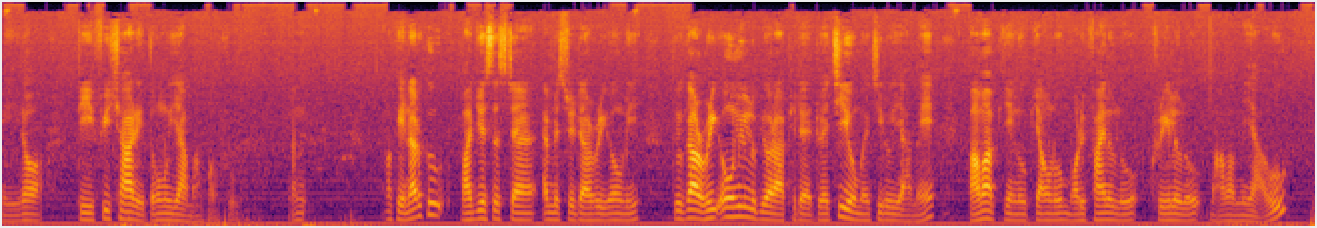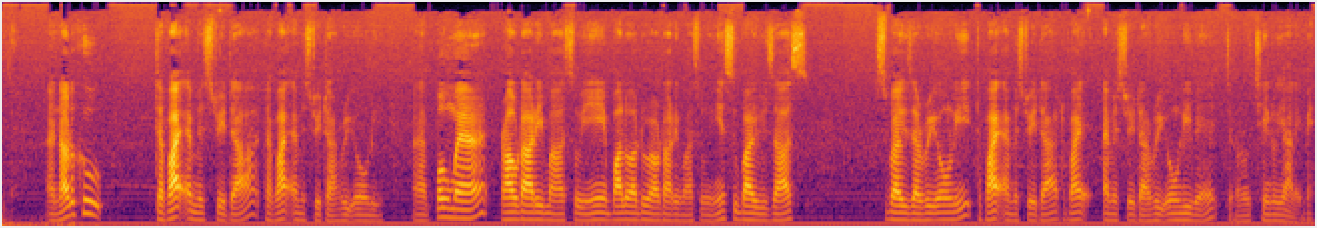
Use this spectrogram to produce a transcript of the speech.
နေတော့ဒီ feature တွေသုံးလို့ရမှာမဟုတ်ဘူး Okay နောက်တစ်ခု virtual system administrator read only သူက read only လို့ပြောတာဖြစ်တဲ့အတွက်ကြည့်အောင်ပဲကြည့်လို့ရမယ်ဘာမှပြင်လို့ပြောင်းလို့ modify လုပ်လို့ create လုပ်လို့ဘာမှမရဘူးအဲနောက်တစ်ခု device administrator device administrator read only အဲပုံမှန် router တွေမှာဆိုရင် Palo Alto router တွေမှာဆိုရင် super users super user read only device administrator device administrator read only ပဲကျွန်တော်တို့ချိန်လို့ရလိမ့်မယ်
